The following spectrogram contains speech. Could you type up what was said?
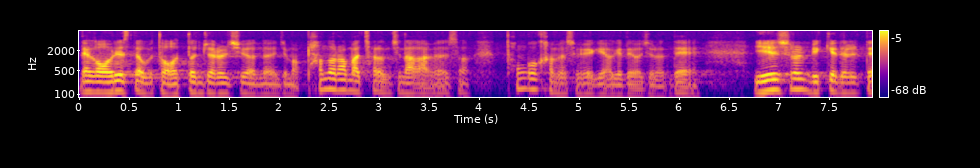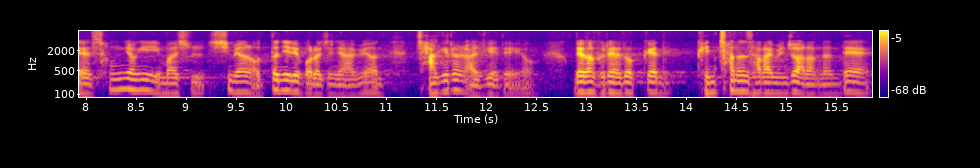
내가 어렸을 때부터 어떤 죄를 지었는지 막 파노라마처럼 지나가면서 통곡하면서 회개하게 되어지는데 예수를 믿게 될 때 성령이 임하시면 어떤 일이 벌어지냐면 자기를 알게 돼요. 내가 그래도 꽤 괜찮은 사람인 줄 알았는데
